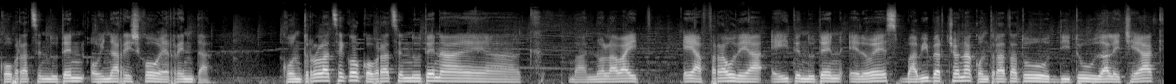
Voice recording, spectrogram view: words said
kobratzen duten oinarrizko errenta. Kontrolatzeko kobratzen dutenak ba, nolabait ea fraudea egiten duten edo ez, ba bi pertsona kontratatu ditu udaletxeak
